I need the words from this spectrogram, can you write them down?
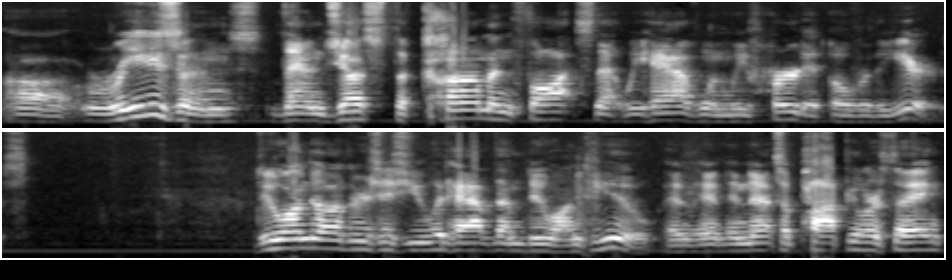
uh, reasons than just the common thoughts that we have when we've heard it over the years. Do unto others as you would have them do unto you. And, and, and that's a popular thing.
